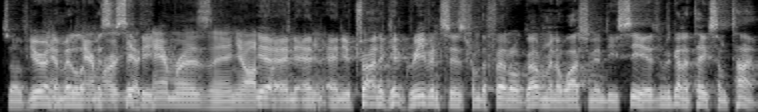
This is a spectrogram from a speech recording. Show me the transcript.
so if you're in the middle Camera- of mississippi yeah, cameras, and you know, yeah, and, and, yeah. and you're trying to get grievances from the federal government in Washington D.C. It's going to take some time,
